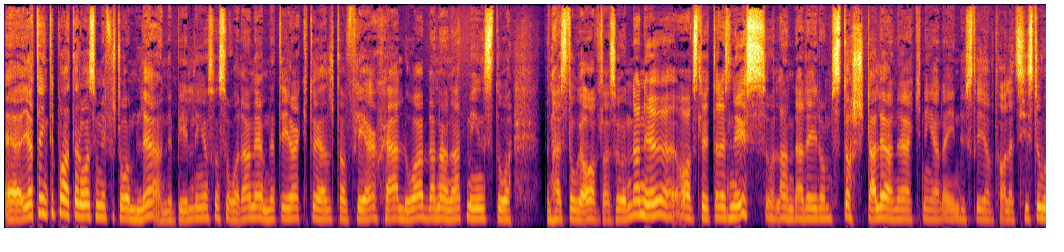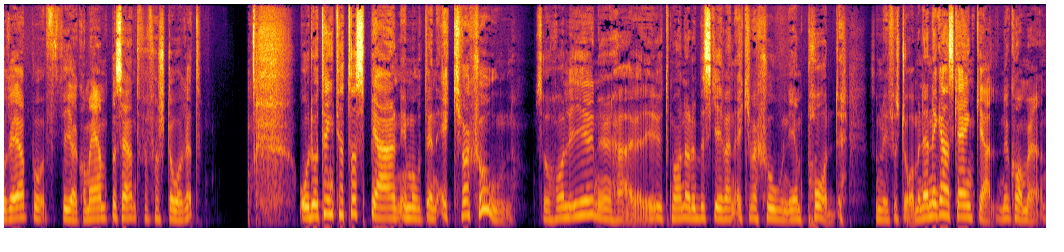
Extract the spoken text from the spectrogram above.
Eh, jag tänkte prata då som ni förstår om lönebildningen som sådan. Ämnet är ju aktuellt av flera skäl. Då. Bland annat minst då den här stora avtalsrundan nu eh, avslutades nyss och landade i de största löneökningarna i industriavtalets historia på 4,1 procent för första året. Och då tänkte jag ta spjärn emot en ekvation. Så håll i er nu här. Det är utmanande att beskriva en ekvation i en podd som ni förstår. Men den är ganska enkel. Nu kommer den.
